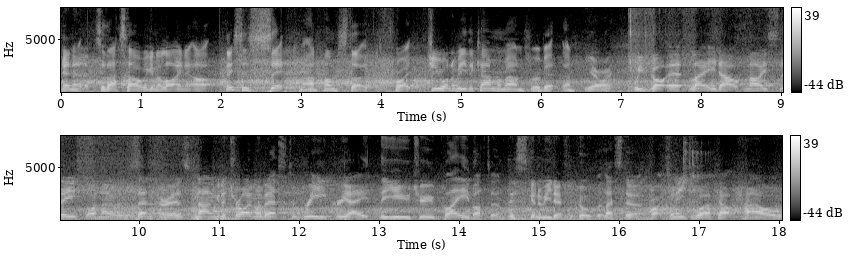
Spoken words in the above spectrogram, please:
innit? So that's how we're gonna line it up. This is sick, man. I'm stoked. Right, do you want to be the cameraman for a bit then? Yeah, right. We've got it laid out nicely so I know where the centre is. Now I'm going to try my best to recreate the YouTube play button. This is going to be difficult, but let's do it. Right, so I need to work out how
